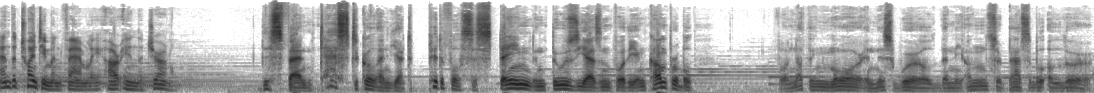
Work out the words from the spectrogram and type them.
and the Twentyman family are in the journal. This fantastical and yet pitiful sustained enthusiasm for the incomparable, for nothing more in this world than the unsurpassable allure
